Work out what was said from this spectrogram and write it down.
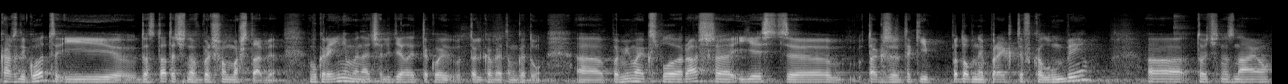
каждый год и достаточно в большом масштабе. В Украине мы начали делать такой вот только в этом году. А, Помимо Explore Russia есть э, также такие подобные проекты в Колумбии, э, точно знаю.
